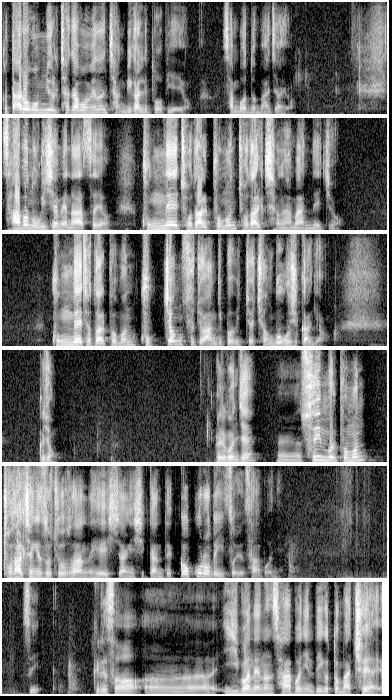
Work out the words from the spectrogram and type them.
그 따로 법률 찾아보면은 장비관리법이에요. 3번도 맞아요. 4번 우리 시험에 나왔어요. 국내 조달품은 조달청 하면 안 되죠. 국내 조달품은 국정수조안기법 있죠. 정부 구식가격. 그죠? 그리고 이제 어, 수입 물품은 조달청에서 조사한 해외 시장의 시가인데 거꾸로 돼 있어요. 4번이. 그래서, 어, 2번에는 4번인데 이것도 맞춰야 해요.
